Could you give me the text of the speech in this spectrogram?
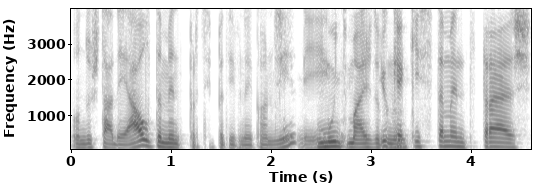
onde o Estado é altamente participativo na economia, Sim, e- muito mais do E que, o no- que é que isso também te traz?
